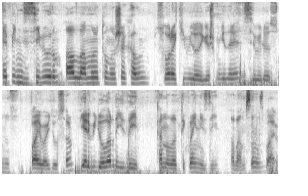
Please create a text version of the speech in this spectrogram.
Hepinizi seviyorum. Allah'a emanet olun. Hoşça kalın. Sonraki videoda görüşmek üzere. Seviyorsunuz. Bay bay dostlarım. Diğer videoları da izleyin. Kanala tıklayın izleyin. Adamsınız. Bay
